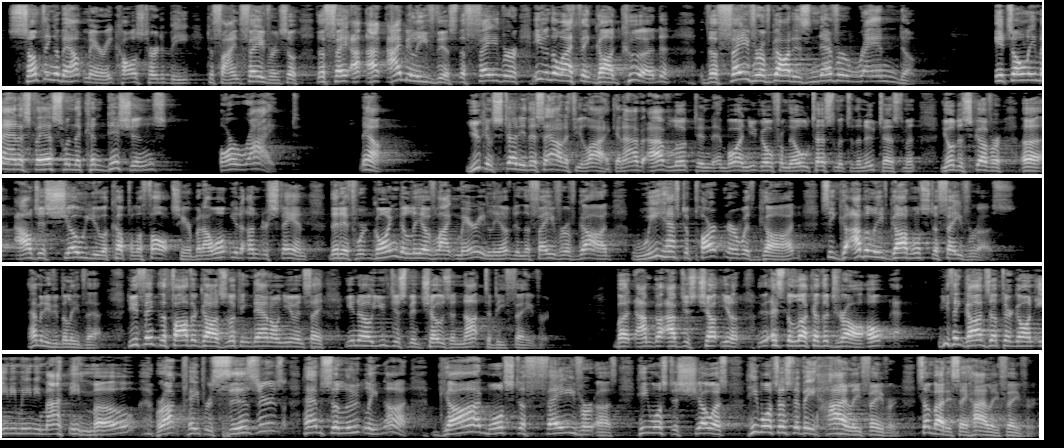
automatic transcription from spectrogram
Something about Mary caused her to be, to find favor. And so the fa- I, I, I believe this, the favor, even though I think God could, the favor of God is never random. It's only manifest when the conditions are right. Now, you can study this out if you like. And I've, I've looked and, and boy, and you go from the Old Testament to the New Testament, you'll discover, uh, I'll just show you a couple of thoughts here, but I want you to understand that if we're going to live like Mary lived in the favor of God, we have to partner with God. See, I believe God wants to favor us. How many of you believe that? Do you think the Father God's looking down on you and say, you know, you've just been chosen not to be favored? But I'm, go- I've just, cho- you know, it's the luck of the draw. Oh, you think God's up there going, eeny, meeny, miny, mo? Rock, paper, scissors? Absolutely not. God wants to favor us. He wants to show us, He wants us to be highly favored. Somebody say highly favored.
